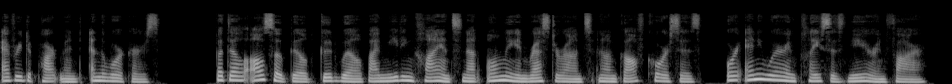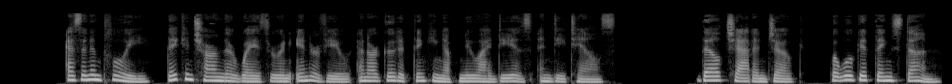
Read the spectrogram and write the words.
every department and the workers. But they'll also build goodwill by meeting clients not only in restaurants and on golf courses, or anywhere in places near and far. As an employee, they can charm their way through an interview and are good at thinking up new ideas and details. They'll chat and joke, but we'll get things done.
